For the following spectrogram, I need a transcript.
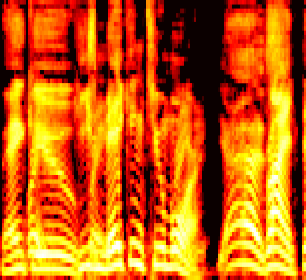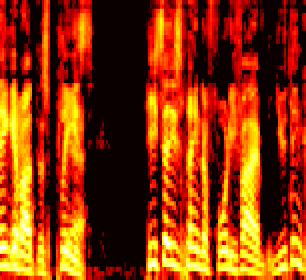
Thank Brady. you. He's Brady. making two more. Brady. yes. Ryan, think Yeah, about this, please. yeah. He said he's playing to 45. You think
